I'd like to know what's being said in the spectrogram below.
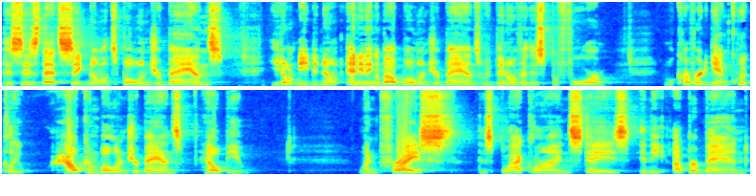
This is that signal. It's Bollinger Bands. You don't need to know anything about Bollinger Bands. We've been over this before. We'll cover it again quickly. How can Bollinger Bands help you? When price, this black line, stays in the upper band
